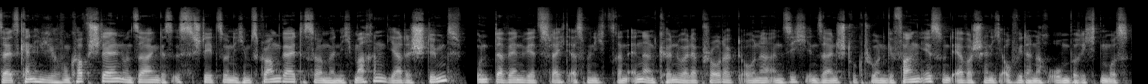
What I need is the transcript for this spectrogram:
So, jetzt kann ich mich auf den Kopf stellen und sagen, das ist, steht so nicht im Scrum Guide, das soll man nicht machen. Ja, das stimmt. Und da werden wir jetzt vielleicht erstmal nichts dran ändern können, weil der Product Owner an sich in seinen Strukturen gefangen ist und er wahrscheinlich auch wieder nach oben berichten muss.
